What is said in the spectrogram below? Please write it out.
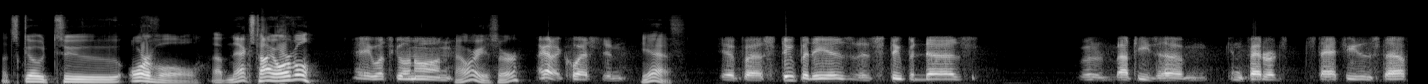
Let's go to Orville up next. Hi, Orville. Hey, what's going on? How are you, sir? I got a question. Yes. If uh, stupid is as stupid does, about these um, Confederate statues and stuff?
